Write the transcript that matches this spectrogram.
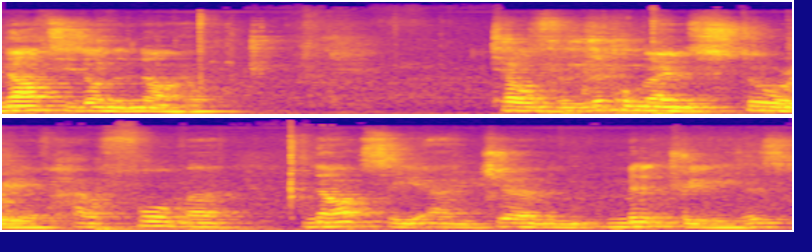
Nazis on the Nile, tells the little known story of how former Nazi and German military leaders,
